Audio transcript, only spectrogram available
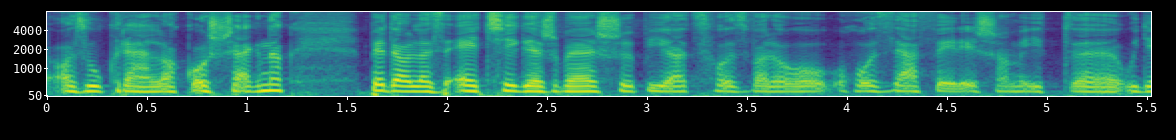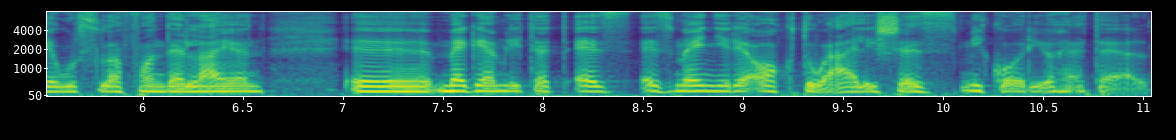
az ukrán lakosságnak? Például az egységes belső piachoz való hozzáférés, amit ugye Ursula von der Leyen megemlített, ez, ez mennyire aktuális, ez mikor jöhet el?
